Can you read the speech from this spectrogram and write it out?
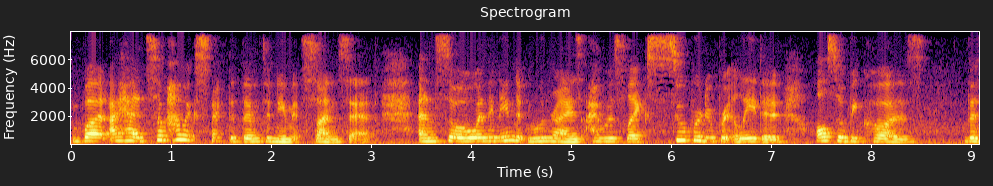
but I had somehow expected them to name it Sunset. And so when they named it Moonrise, I was like super duper elated. Also because the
